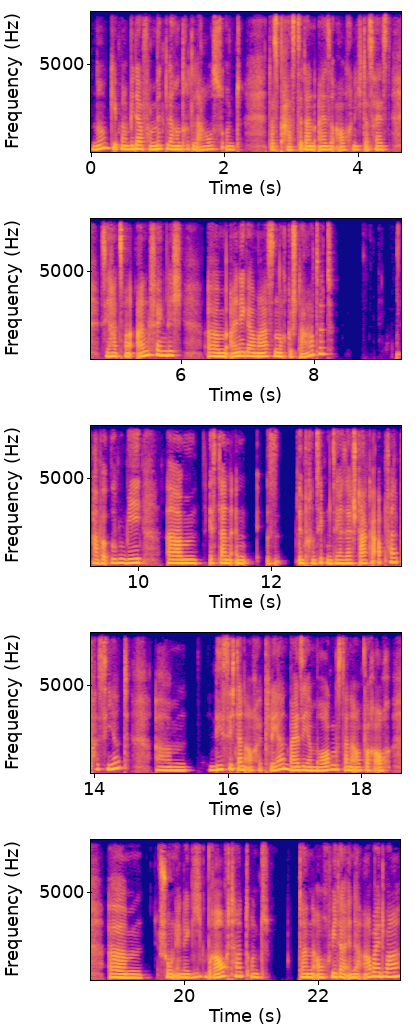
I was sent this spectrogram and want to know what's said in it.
ne, geht man wieder vom mittleren Drittel aus und das passte dann also auch nicht. Das heißt, sie hat zwar anfänglich ähm, einigermaßen noch gestartet, aber irgendwie ähm, ist dann ein, im Prinzip ein sehr, sehr starker Abfall passiert. Ähm, ließ sich dann auch erklären, weil sie ja morgens dann einfach auch ähm, schon Energie gebraucht hat und dann auch wieder in der Arbeit war,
